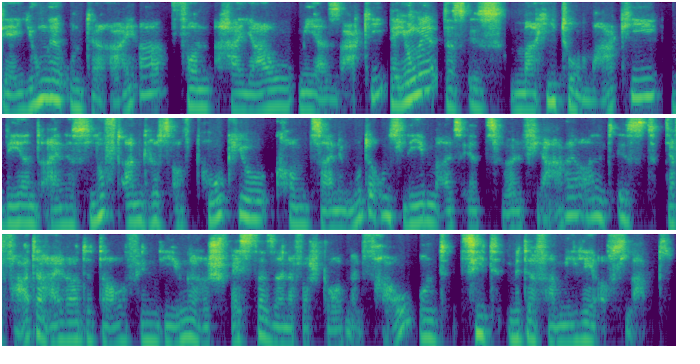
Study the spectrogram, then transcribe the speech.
Der Junge und der Reiher von Hayao Miyazaki. Der Junge, das ist Mahito Maki. Während eines Luftangriffs auf Tokio kommt seine Mutter ums Leben, als er zwölf Jahre alt ist. Der Vater heiratet daraufhin die jüngere Schwester seiner verstorbenen Frau und zieht mit der Familie aufs Land.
